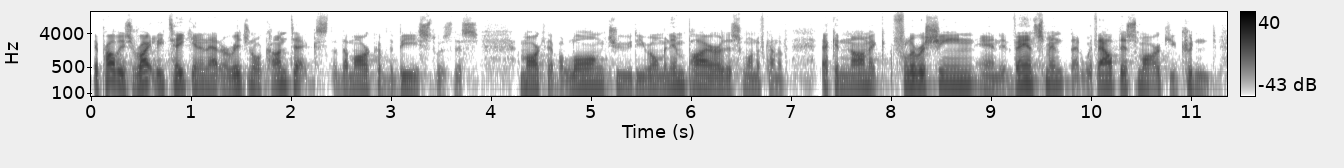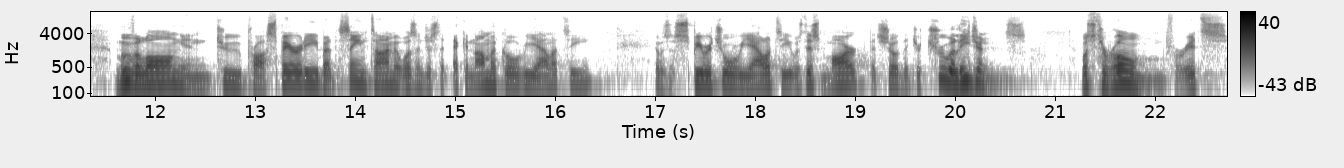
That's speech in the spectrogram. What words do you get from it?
it probably is rightly taken in that original context. The mark of the beast was this mark that belonged to the Roman Empire, this one of kind of economic flourishing and advancement, that without this mark you couldn't move along into prosperity, but at the same time, it wasn't just an economical reality, it was a spiritual reality. It was this mark that showed that your true allegiance was to Rome for its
